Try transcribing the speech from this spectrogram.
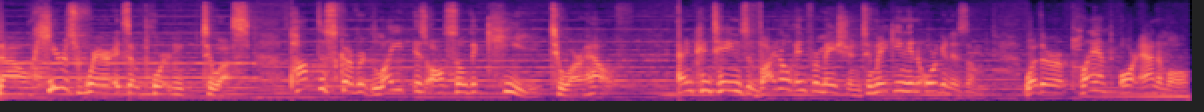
Now, here's where it's important to us. Popp discovered light is also the key to our health and contains vital information to making an organism, whether plant or animal,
